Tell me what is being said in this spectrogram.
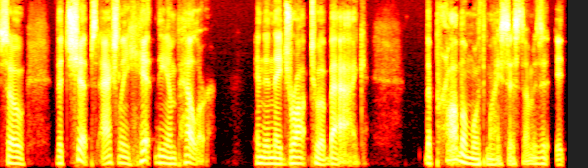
So the chips actually hit the impeller and then they drop to a bag. The problem with my system is it, it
